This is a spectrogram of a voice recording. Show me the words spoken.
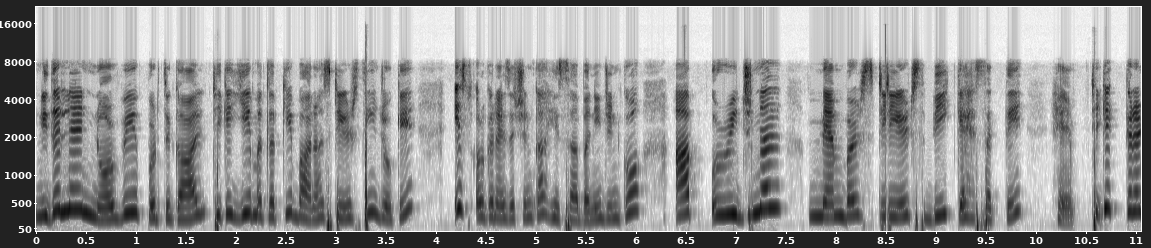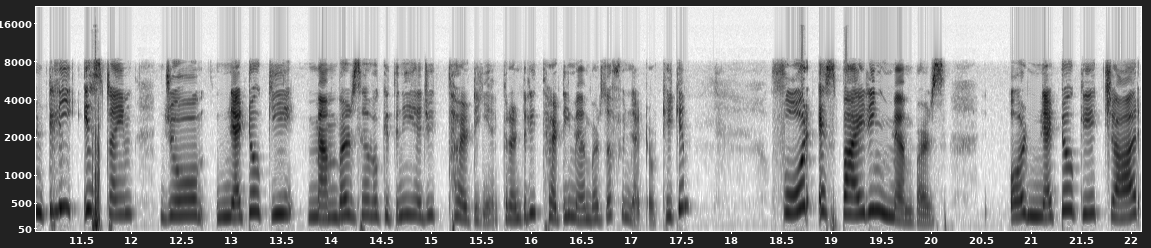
Netherland Norway पुर्तगाल ठीक है, ये मतलब कि बारह स्टेट्स थी जो कि इस ऑर्गेनाइजेशन का हिस्सा बनी, जिनको आप ओरिजिनल मेंबर स्टेट्स भी कह सकते हैं। ठीक है करंटली इस टाइम जो नेटो की मेंबर्स हैं, वो कितनी है जी? थर्टी हैं। Currently thirty members of NATO ठीक है? फोर एस्पायरिंग मेंबर्स और नेटो के चार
